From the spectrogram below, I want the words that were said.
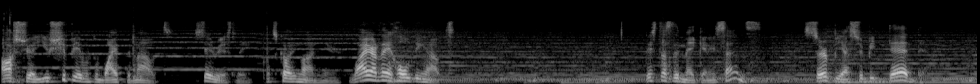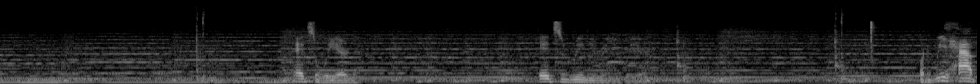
Austria, you should be able to wipe them out. Seriously, what's going on here? Why are they holding out? This doesn't make any sense. Serbia should be dead. It's weird. It's really, really weird. But we have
